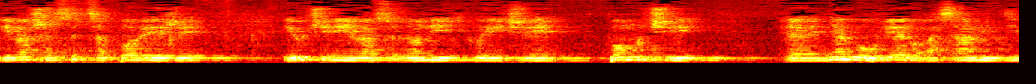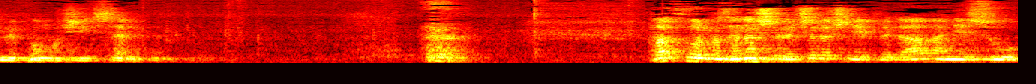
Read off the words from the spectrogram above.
i vaša srca poveže i učini vas od onih koji će pomoći e, njegovu vjeru, a samim time pomoći i sebi. Platforma za naše večerašnje predavanje su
